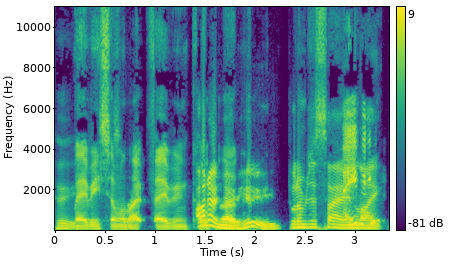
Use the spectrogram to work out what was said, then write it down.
Who? Maybe someone like Fabian. I don't know who, but I'm just saying, Maybe. like,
